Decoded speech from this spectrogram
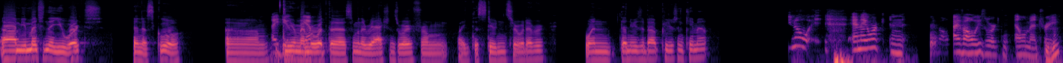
Um, you mentioned that you worked in a school. Um, I do do you remember yep. what the some of the reactions were from like the students or whatever when the news about Peterson came out? You know, and I work in I've always worked in elementary. Mhm.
